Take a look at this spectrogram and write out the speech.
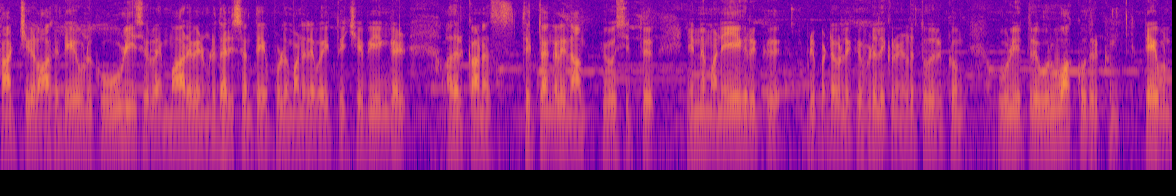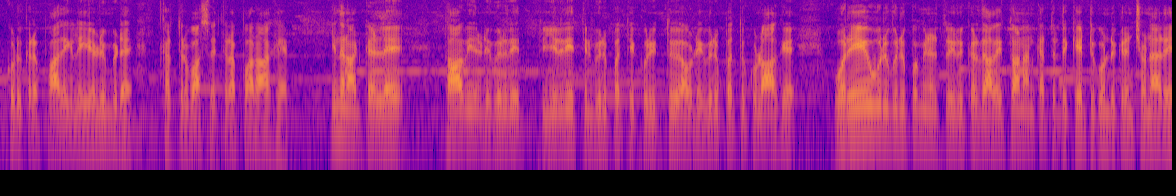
சாட்சிகளாக தேவனுக்கு ஊழியர்களை மாற வேண்டும் என்ற தரிசனத்தை எப்பொழுதும் மனதில் வைத்து செபியுங்கள் அதற்கான ஸ்- திட்டங்களை நாம் யோசித்து இன்னும் அநேகருக்கு அப்படிப்பட்டவர்களுக்கு விடுதலைக்கு நடத்துவதற்கும் ஊழியத்தில் உருவாக்குவதற்கும் தேவன் கொடுக்கிற பாதைகளை எழும்பிட கர்த்தர் வாசலை திறப்பாராக. இந்த நாட்களில் தாவிதனுடைய விருதை இருதயத்தின் விருப்பத்தை குறித்து அவருடைய விருப்பத்துக்குள்ளாக ஒரே ஒரு விருப்பம் இடத்தில் இருக்கிறது. அதைத்தான் நான் கத்திரத்தை கேட்டுக்கொண்டிருக்கிறேன் சொன்னார்.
